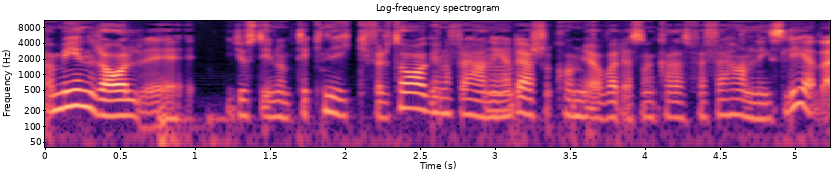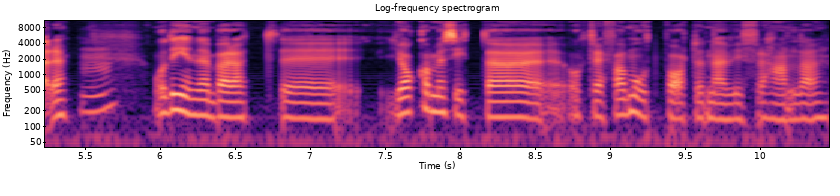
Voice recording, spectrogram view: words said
Ja, min roll eh, just inom teknikföretagen och förhandlingar mm. där så kommer jag vara det som kallas för förhandlingsledare. Mm. Och det innebär att eh, jag kommer sitta och träffa motparten när vi förhandlar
